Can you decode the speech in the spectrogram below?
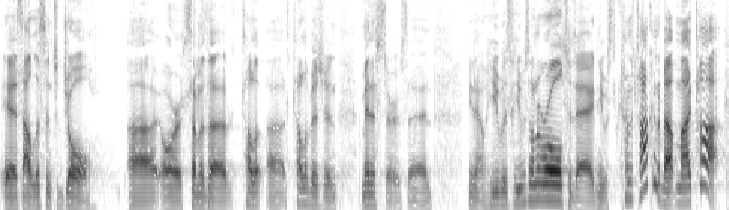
is I'll listen to Joel uh, or some of the tele, uh, television ministers, and you know he was he was on a roll today, and he was kind of talking about my talk,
